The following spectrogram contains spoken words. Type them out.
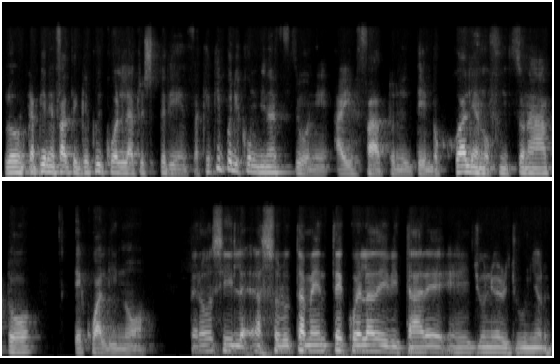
Volevo capire infatti anche qui qual è la tua esperienza. Che tipo di combinazioni hai fatto nel tempo? Quali hanno funzionato e quali no? Però sì, assolutamente quella da evitare è junior junior.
